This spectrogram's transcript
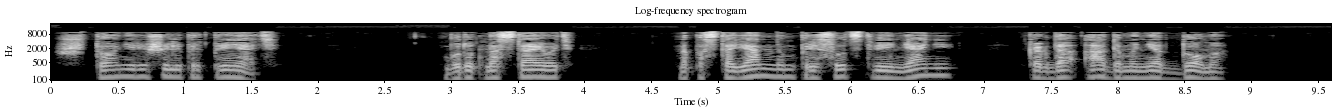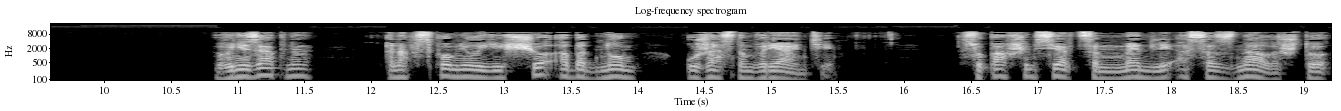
Что они решили предпринять? Будут настаивать на постоянном присутствии няни, когда Адама нет дома. Внезапно она вспомнила еще об одном ужасном варианте. С упавшим сердцем Мэнли осознала, что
